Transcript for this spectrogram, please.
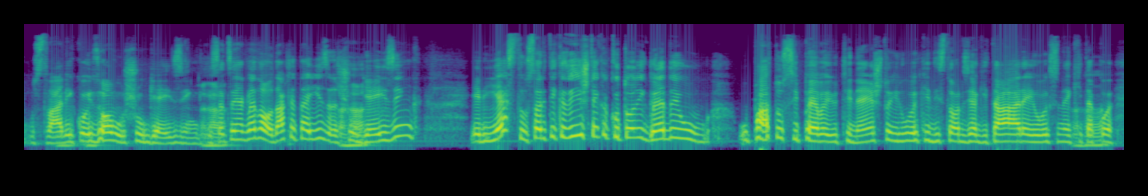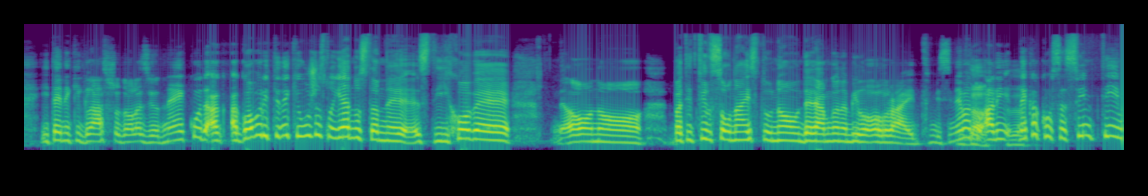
u stvari, koji zovu shoegazing. I sad sam ja gledala odakle taj izraz shoegazing, jer jeste, u stvari ti kad vidiš nekako to oni gledaju u, u patos i pevaju ti nešto i uvek je distorzija gitare i uvek su neki tako, i taj neki glas što dolazi od nekud, a, a govori ti neke užasno jednostavne stihove, ono, but it feels so nice to know that I'm gonna be all right. Mislim, nema Da, to, ali da. nekako sa svim tim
